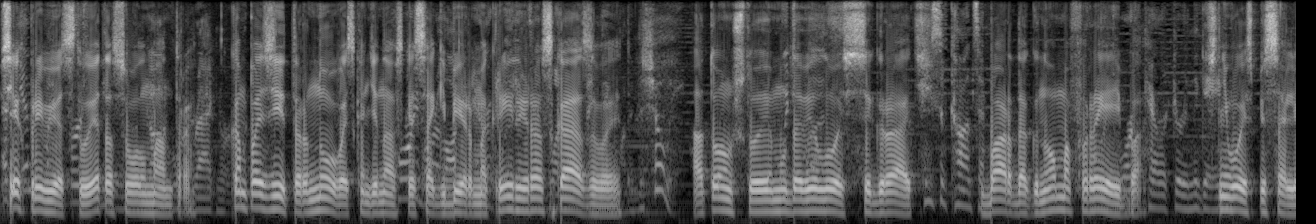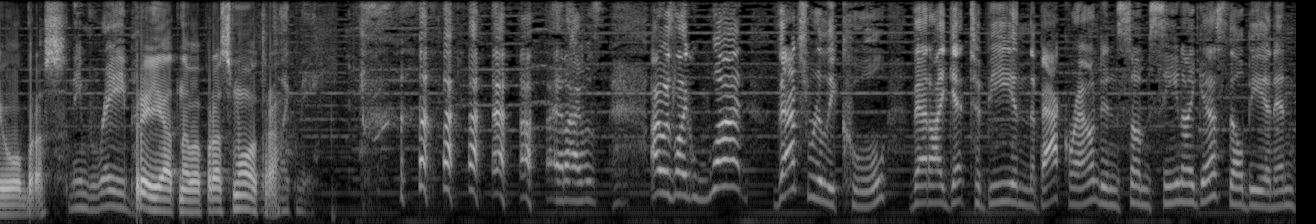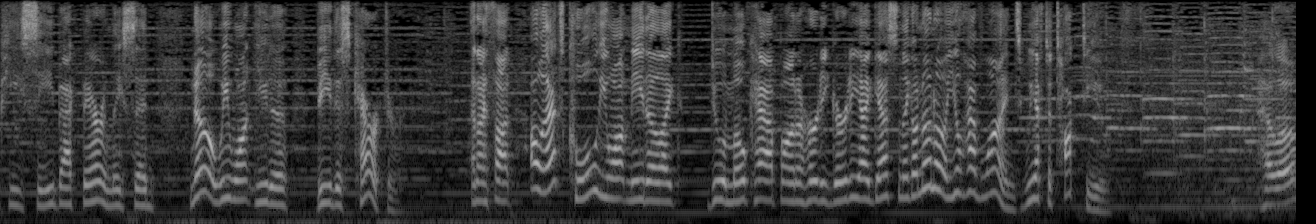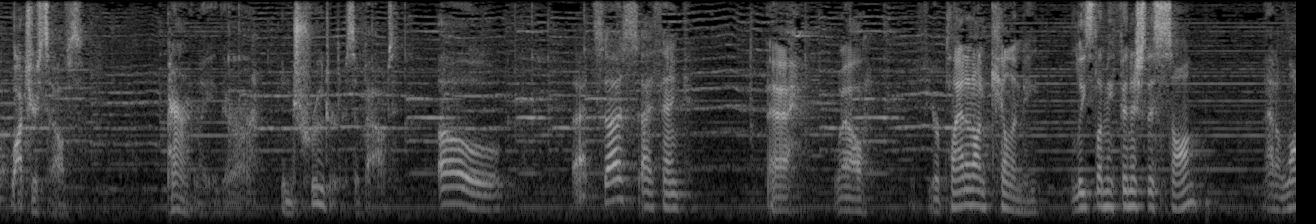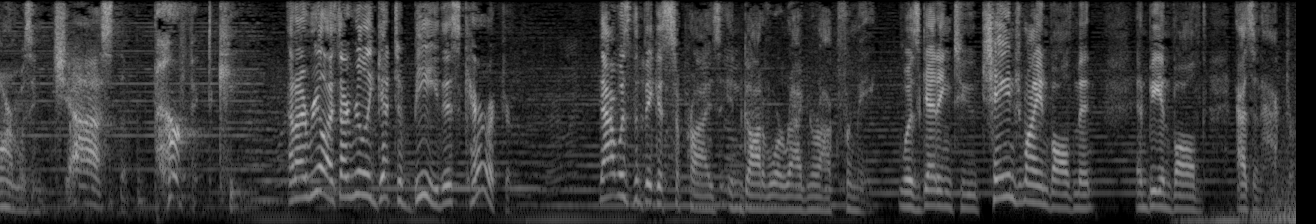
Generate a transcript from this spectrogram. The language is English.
Всех приветствую, это Soul Мантра. Композитор новой скандинавской саги Бир Макрири рассказывает о том, что ему довелось сыграть барда гномов Рейба. С него и списали образ. Приятного просмотра. I was like, what? That's really cool that I get to be in the background in some scene, I guess. There'll be an NPC back there, and they said, no, we want you to be this character. And I thought, oh, that's cool. You want me to, like, do a mocap on a hurdy-gurdy, I guess? And they go, no, no, you'll have lines. We have to talk to you. Hello? Watch yourselves. Apparently, there are intruders about. Oh, that's us, I think. Eh, well, if you're planning on killing me, at least let me finish this song. That alarm was in just the perfect key. And I realized I really get to be this character. That was the biggest surprise in God of War Ragnarok for me, was getting to change my involvement and be involved as an actor.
